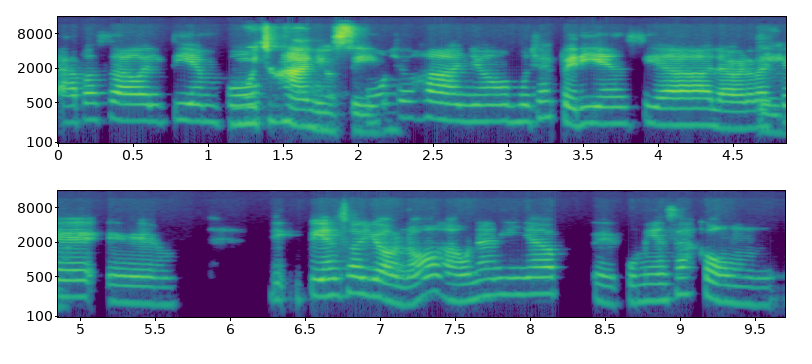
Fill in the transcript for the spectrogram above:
ha pasado el tiempo. Muchos años, sí. Muchos años, mucha experiencia. La verdad que eh, pienso yo, ¿no? A una niña eh, comienzas con,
